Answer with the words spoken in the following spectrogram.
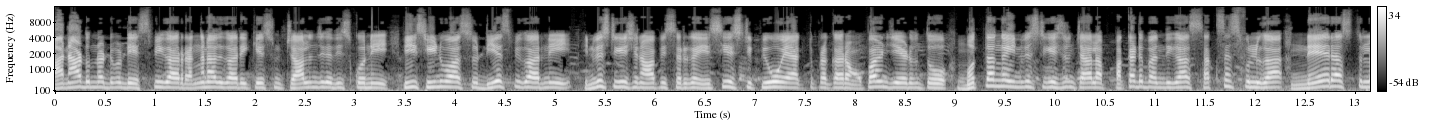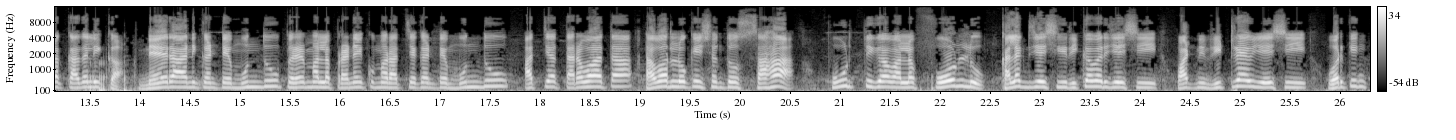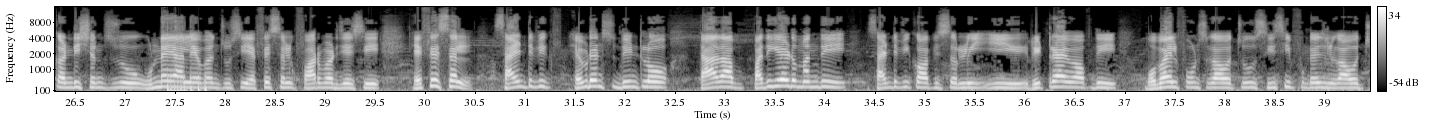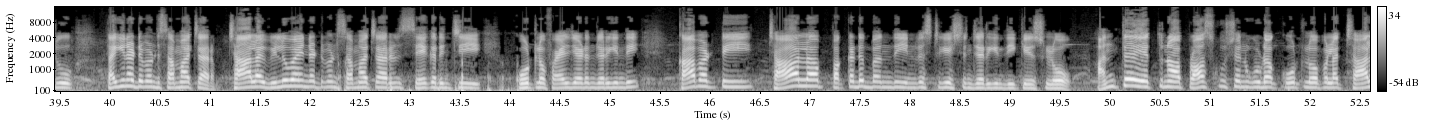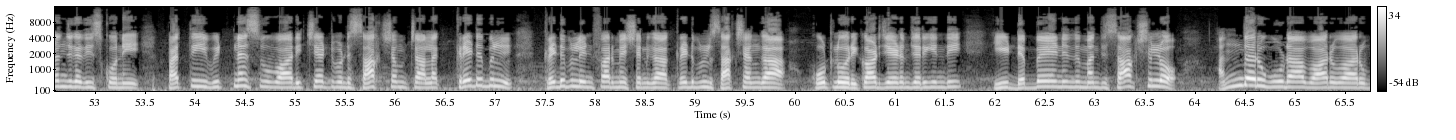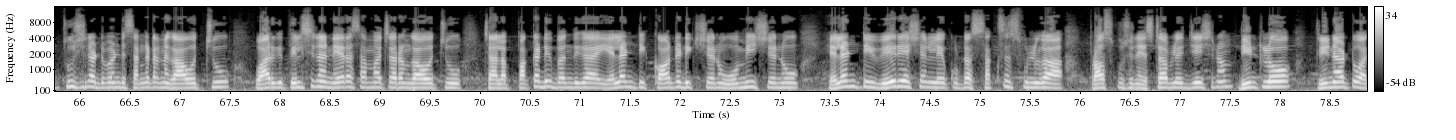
ఆనాడు ఉన్నటువంటి ఎస్పీ గారు రంగనాథ్ గారి కేసును ఛాలెంజ్గా తీసుకొని పి. శ్రీనివాస్ డిఎస్పీ గారిని ఇన్వెస్టిగేషన్ ఆఫీసర్గా ఎస్సీ ఎస్టీ పిఓ యాక్ట్ ప్రకారం అపాయింట్ చేయడంతో మొత్తంగా ఇన్వెస్టిగేషన్ చాలా పకడ్బందీగా సక్సెస్ఫుల్గా నేరస్తుల కదలిక నేరానికంటే ముందు ప్రేమల ప్రణయ్ కుమార్ హత్య కంటే ముందు హత్య తర్వాత టవర్ లొకేషన్తో సహా పూర్తిగా వాళ్ళ ఫోన్లు కలెక్ట్ చేసి రికవరీ చేసి వాటిని రిట్రైవ్ చేసి వర్కింగ్ కండిషన్స్ ఉన్నాయా లేవని చూసి ఎఫ్ఎస్ఎల్కి ఫార్వర్డ్ చేసి ఎఫ్ఎస్ఎల్ సైంటిఫిక్ ఎవిడెన్స్ దీంట్లో దాదాపు పదిహేడు మంది సైంటిఫిక్ ఆఫీసర్లు ఈ retrieve of the mobile phones కావచ్చు సీసీ ఫుటేజ్లు కావచ్చు తగినటువంటి సమాచారం చాలా విలువైనటువంటి సమాచారాన్ని సేకరించి కోర్టులో ఫైల్ చేయడం జరిగింది. కాబట్టి చాలా పక్కడబంది ఇన్వెస్టిగేషన్ జరిగింది ఈ కేసులో. అంతే ఎత్తున ప్రాసిక్యూషన్ కూడా కోర్టు లోపల ఛాలెంజ్గా తీసుకొని ప్రతి విట్నెస్ వారు ఇచ్చేటువంటి సాక్ష్యం చాలా క్రెడిబుల్ క్రెడిబుల్ ఇన్ఫర్మేషన్గా క్రెడిబుల్ సాక్ష్యంగా కోర్టులో రికార్డ్ చేయడం జరిగింది. ఈ డెబ్బై ఎనిమిది మంది సాక్షుల్లో అందరూ కూడా వారు వారు చూసినటువంటి సంఘటన కావచ్చు వారికి తెలిసిన నేర సమాచారం కావచ్చు చాలా పక్కటి బందిగా ఎలాంటి కాంట్రడిక్షన్ ఒమిషను ఎలాంటి వేరియేషన్ లేకుండా సక్సెస్ఫుల్గా ప్రాసిక్యూషన్ ఎస్టాబ్లిష్ చేసినాం. దీంట్లో త్రీ నాట్ టూ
